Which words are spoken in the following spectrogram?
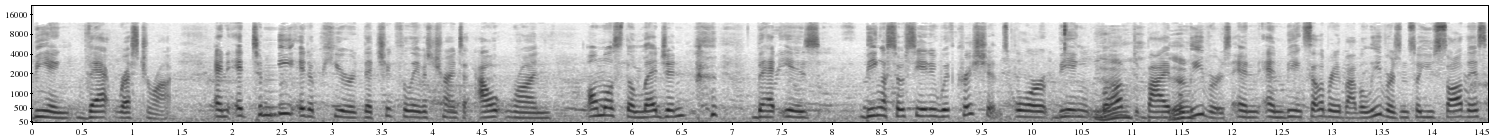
being that restaurant. And it, to me, it appeared that Chick fil A was trying to outrun almost the legend that is being associated with Christians or being loved by yeah. believers and, and being celebrated by believers. And so you saw this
